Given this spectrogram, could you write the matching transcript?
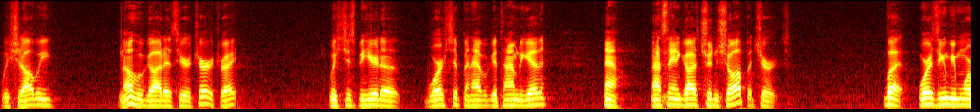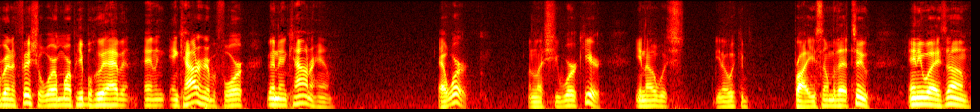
We should all be know who God is here at church, right? We should just be here to worship and have a good time together. Now, not saying God shouldn't show up at church, but where is he going to be more beneficial? Where are more people who haven't encountered him before going to encounter him? At work, unless you work here, you know, which you know we could probably use some of that too. Anyways, um,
